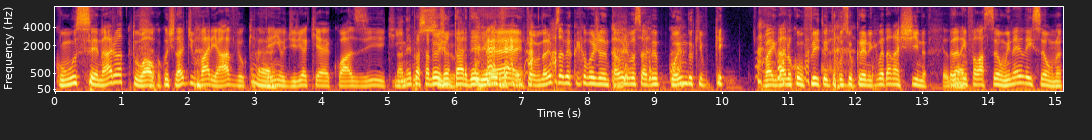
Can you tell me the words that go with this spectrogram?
Com o cenário atual, com a quantidade de variável que É. tem, eu diria que é quase que Dá nem pra saber o impossível. jantar dele hoje. É, então, não dá nem pra saber o que, que eu vou jantar hoje, eu vou saber quando que, que vai dar no conflito entre Rússia e Ucrânia, o que vai dar na China, vai dar na Exato. inflação e na eleição, né?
